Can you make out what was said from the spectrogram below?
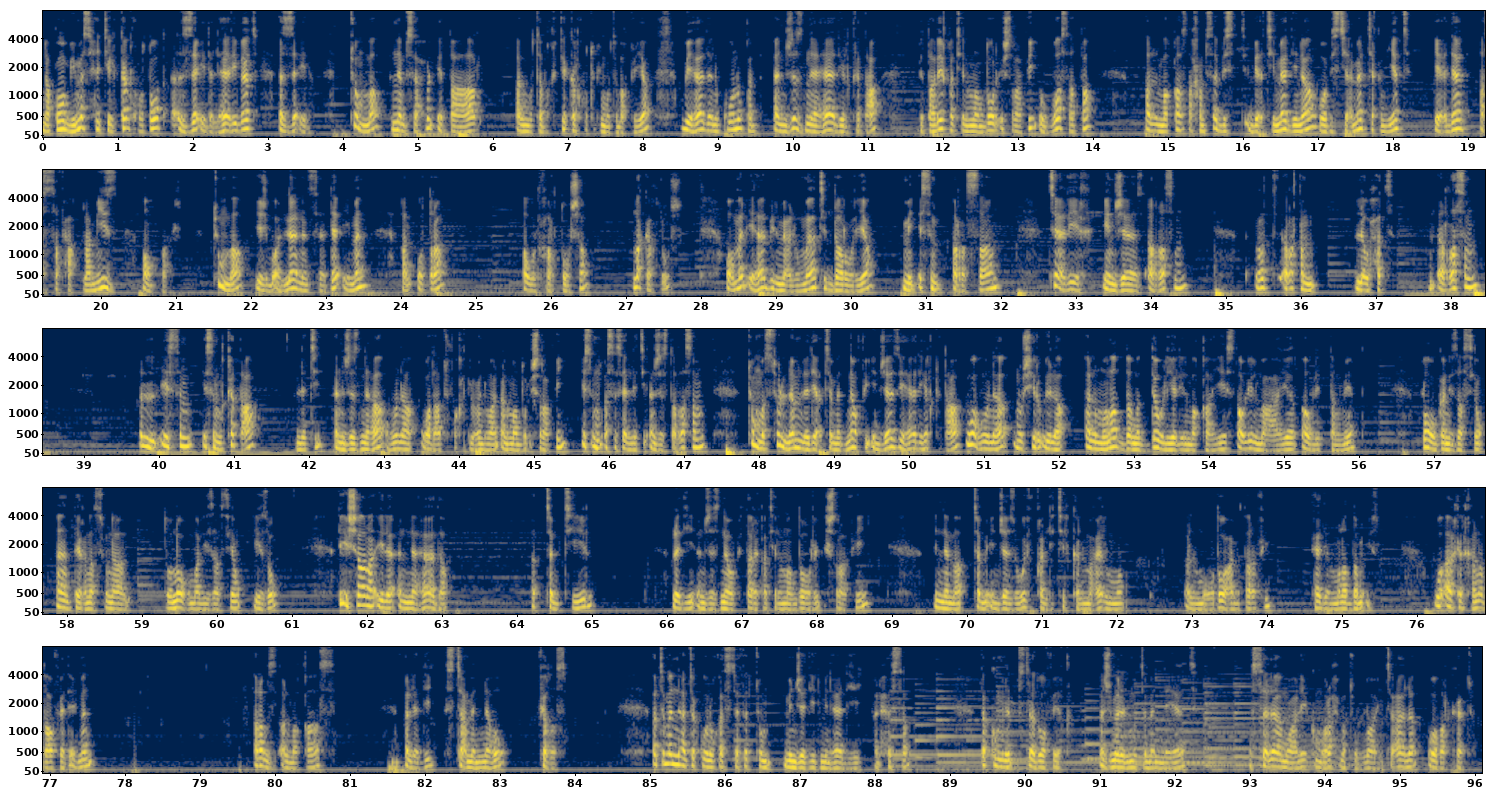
نقوم بمسح تلك الخطوط الزائدة الهاربات الزائدة. ثم نمسح الإطار المتبقي تلك الخطوط المتبقية. وبهذا نكون قد أنجزنا هذه القطعة بطريقة المنظور الإشرافي وسط المقاس خمسة باعتمادنا وباستعمال تقنية إعداد الصفحة لاميز أون باج ثم يجب أن لا ننسى دائما الأطرة أو الخرطوشة لا وملئها بالمعلومات الضرورية من اسم الرسام؟ تاريخ إنجاز الرسم. رقم لوحة الرسم. الاسم اسم القطعة. التي أنجزناها هنا وضعت فقط العنوان المنظور الإشرافي اسم المؤسسة التي أنجزت الرسم ثم السلم الذي اعتمدناه في إنجاز هذه القطعة وهنا نشير إلى المنظمة الدولية للمقاييس أو للمعايير أو للتنميط l'Organisation internationale de normalisation ISO لإشارة إلى أن هذا التمثيل الذي أنجزناه بطريقة المنظور الإشرافي إنما تم إنجازه وفقا لتلك المعايير الموضوعة من طرف هذه المنظمة إيزو. وآخر خانة نضع فيها دائما رمز المقاس الذي استعملناه في الرسم. أتمنى أن تكونوا قد استفدتم من جديد من هذه الحصة. لكم من الأستاذ وفيق أجمل المتمنيات. السلام عليكم ورحمة الله تعالى وبركاته.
